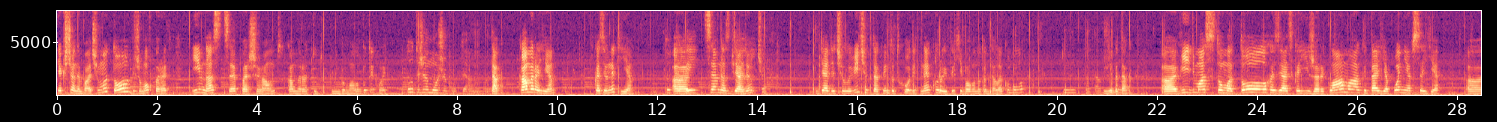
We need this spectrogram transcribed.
Якщо не бачимо, то біжимо вперед. І в нас це перший раунд. Камера тут ніби мала бути. Ой. Тут вже може бути аномалія. Так, камера є, вказівник є. Тут Е, такий це в нас дядя. чоловічок. Дядя чоловічок, так, він тут ходить. Не курити, хіба воно так далеко було? М, Та так. вже Ніби було. так. А, відьма, стоматолог, азіатська їжа, реклама, Китай, Японія, все є. А,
